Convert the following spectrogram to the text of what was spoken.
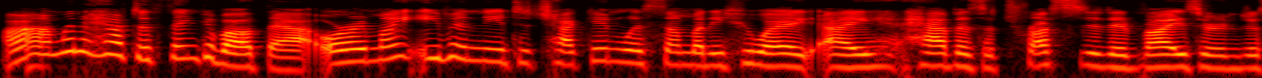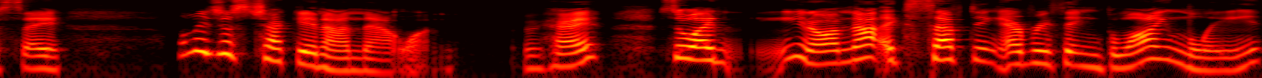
I'm going to have to think about that. Or I might even need to check in with somebody who I, I have as a trusted advisor and just say, let me just check in on that one. Okay. So I, you know, I'm not accepting everything blindly.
